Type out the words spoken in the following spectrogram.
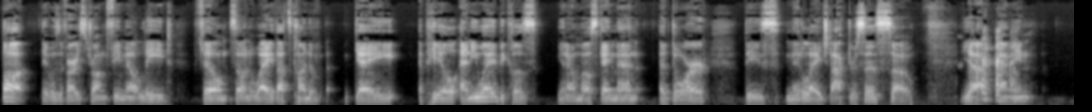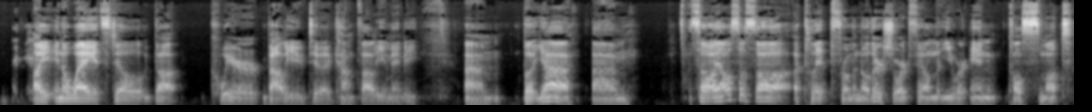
but it was a very strong female lead film. So in a way, that's kind of gay appeal anyway, because you know most gay men adore these middle-aged actresses. So yeah, I mean, I in a way, it's still got queer value to a camp value maybe. Um, but yeah. Um, so I also saw a clip from another short film that you were in called Smut.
